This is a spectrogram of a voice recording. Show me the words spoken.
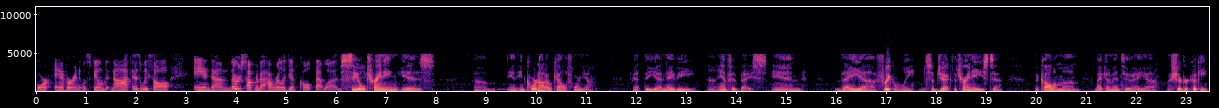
forever and it was filmed at night as we saw. And um they were just talking about how really difficult that was. SEAL training is um, in in Coronado, California, at the uh, Navy uh, amphib base, and they uh, frequently subject the trainees to. They call them um, making them into a uh, a sugar cookie.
